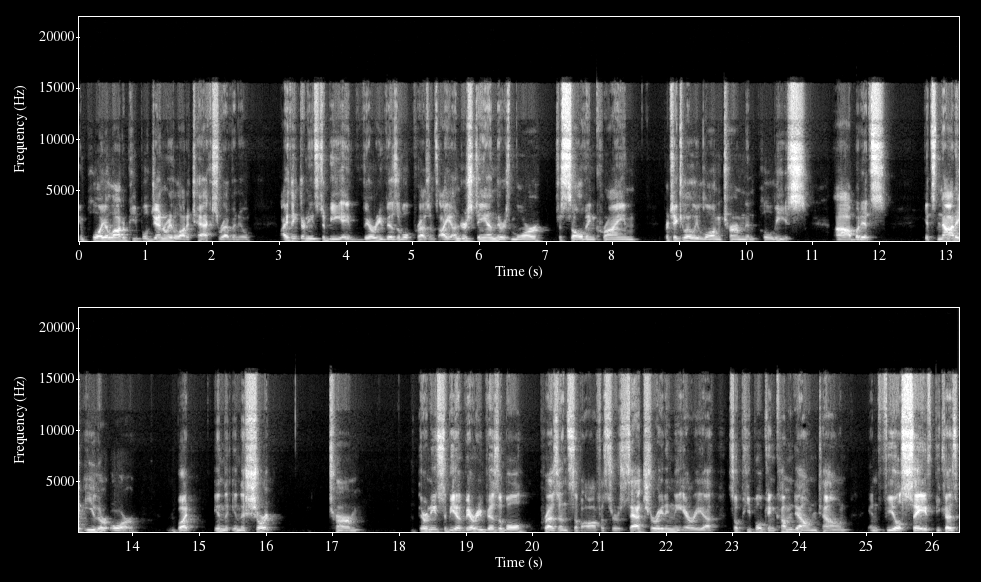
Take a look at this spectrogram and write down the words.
employ a lot of people, generate a lot of tax revenue, I think there needs to be a very visible presence. I understand there's more to solving crime, particularly long term, than police, uh, but it's it's not an either or. But in the in the short term, there needs to be a very visible presence of officers saturating the area so people can come downtown and feel safe because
